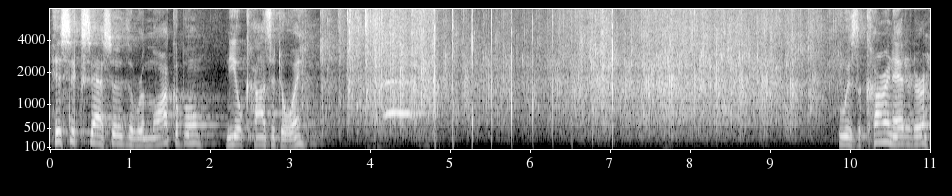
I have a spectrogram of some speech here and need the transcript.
His successor, the remarkable Neal Kozodoy. who is the current editor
